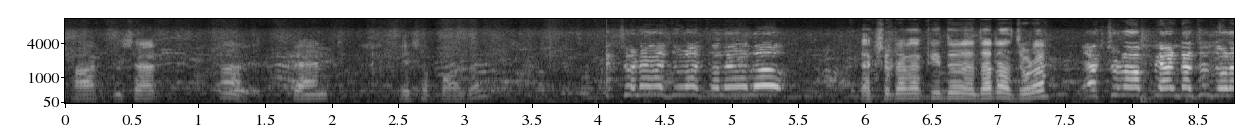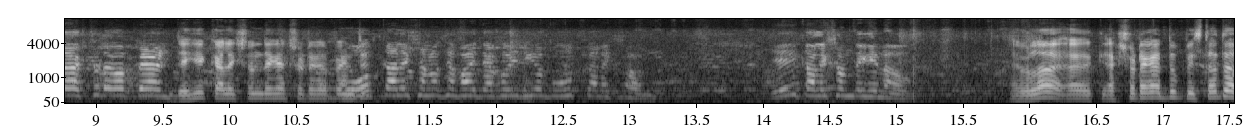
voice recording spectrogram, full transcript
শার্ট টি শার্ট হ্যাঁ প্যান্ট এইসব পাওয়া যায়। একশো টাকা জোড়া চলে গেল একশো টাকা কি দাদা জোড়া? একশো টাকা প্যান্ট আছে জোড়া একশো টাকা প্যান্ট দেখি কালেকশন দেখে একশো টাকার প্যান্ট কালেকশন আছে ভাই দেখো এইদিকে বহুত কালেকশন এই কালেকশন দেখে নাও। এগুলা একশো টাকার দু পিস তো?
